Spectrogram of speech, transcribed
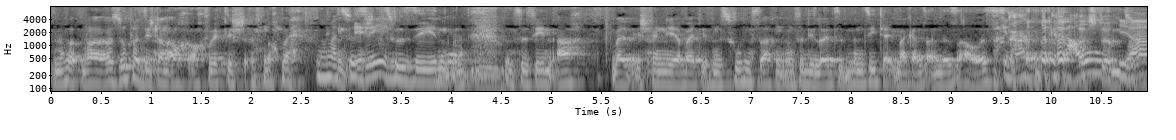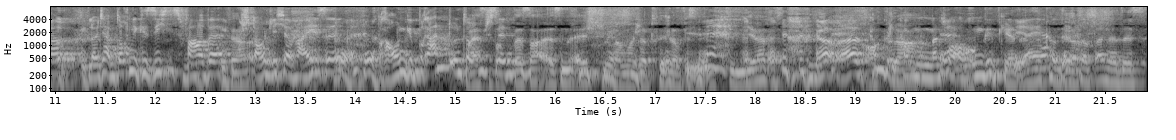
war super, sich dann auch, auch wirklich nochmal noch zu, sehen. zu sehen ja. und, und, zu sehen, ach, weil ich finde ja bei diesen Zoom-Sachen und so, die Leute, man sieht ja immer ganz anders aus. Genau, grau, ja. Die Leute haben doch eine Gesichtsfarbe, ja. erstaunlicherweise, braun gebrannt unter weißt Umständen. Doch besser als ein echten, weil man natürlich auch wie inszeniert. Ja, es kommt, kommt, manchmal auch umgekehrt. Ja, also kommt ja. drauf an. Das,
